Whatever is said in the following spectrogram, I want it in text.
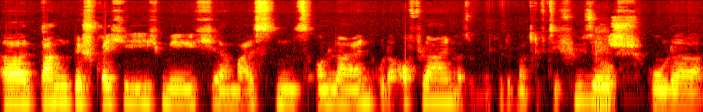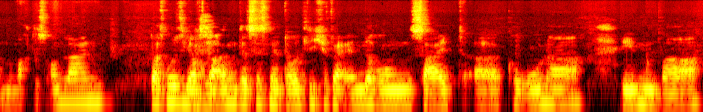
Äh, dann bespreche ich mich äh, meistens online oder offline. Also man trifft sich physisch mhm. oder man macht es online das muss ich auch mhm. sagen, das ist eine deutliche Veränderung seit äh, Corona eben war,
